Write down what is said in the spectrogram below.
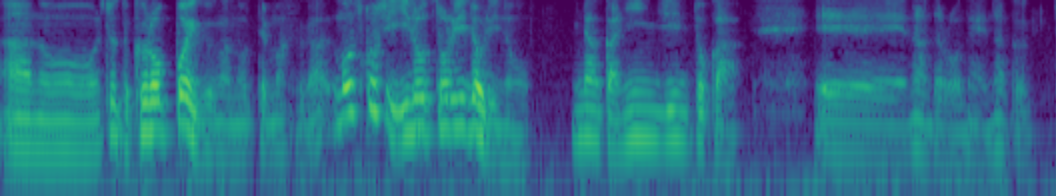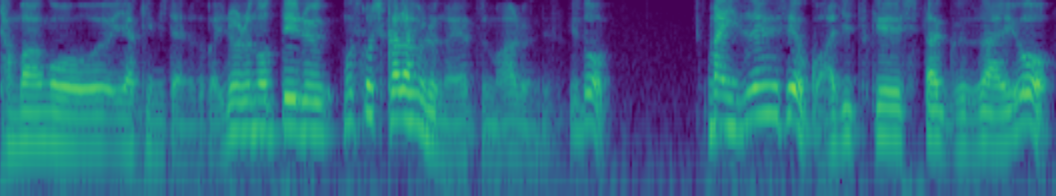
あのーちょっと黒っぽい具が乗ってますが、もう少し色とりどりの、なんか人参とか、えー、なんだろうね、なんか卵焼きみたいなのとかいろいろ乗っている、もう少しカラフルなやつもあるんですけど、まあ、いずれにせよ、こう、味付けした具材を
